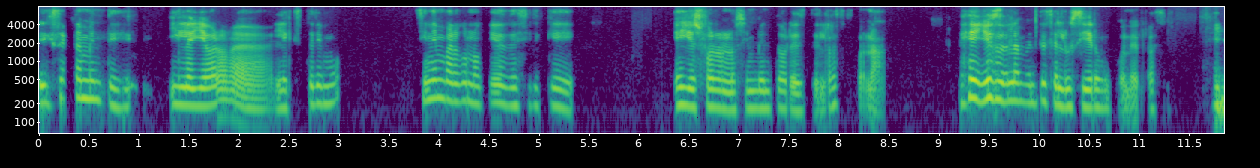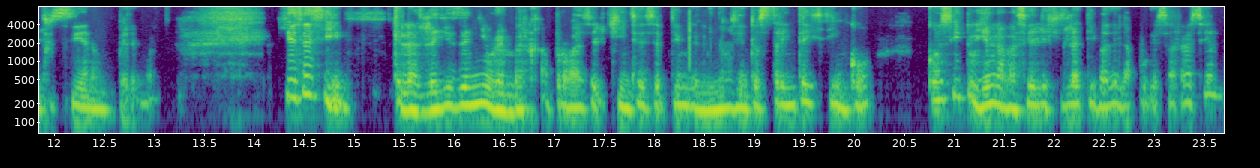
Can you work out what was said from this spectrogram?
exactamente, y lo llevaron al extremo. Sin embargo, no quiere decir que ellos fueron los inventores del racismo, no. Ellos solamente se lucieron con el racismo. Ellos hicieron, pero bueno. Y es así que las leyes de Nuremberg, aprobadas el 15 de septiembre de 1935, constituyen la base legislativa de la pureza racial.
